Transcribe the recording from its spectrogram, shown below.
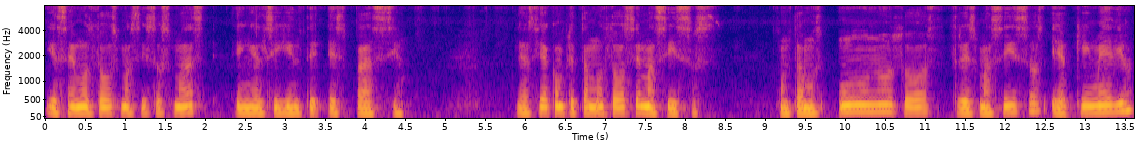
Y hacemos dos macizos más en el siguiente espacio. Y así completamos 12 macizos. Contamos 1 2 tres macizos y aquí en medio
